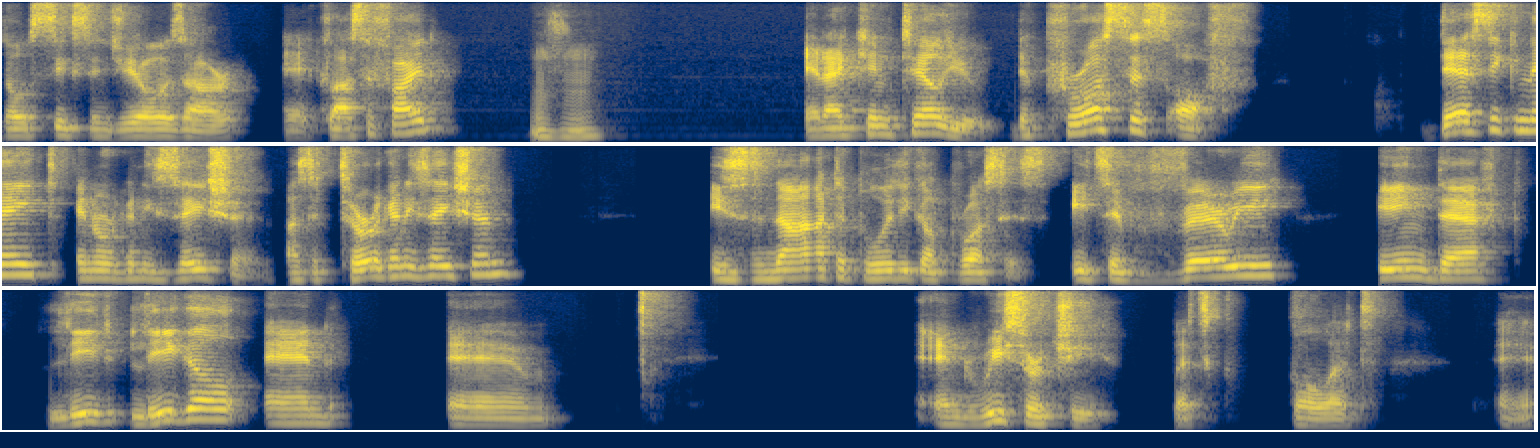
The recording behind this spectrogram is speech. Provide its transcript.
those six NGOs are uh, classified. Mm-hmm. And I can tell you the process of designate an organization as a terror organization is not a political process. It's a very in-depth le- legal and um, and researchy, let's call it, uh,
